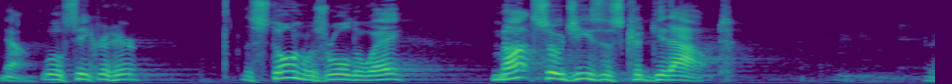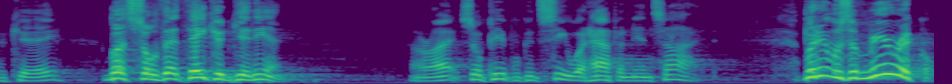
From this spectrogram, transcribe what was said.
Now, a little secret here the stone was rolled away not so Jesus could get out, okay, but so that they could get in. All right, so people could see what happened inside. But it was a miracle.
